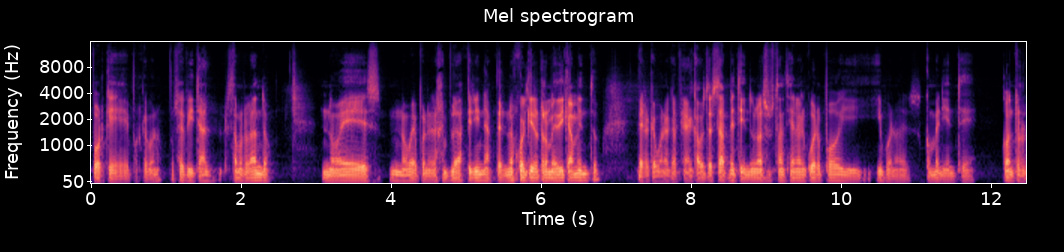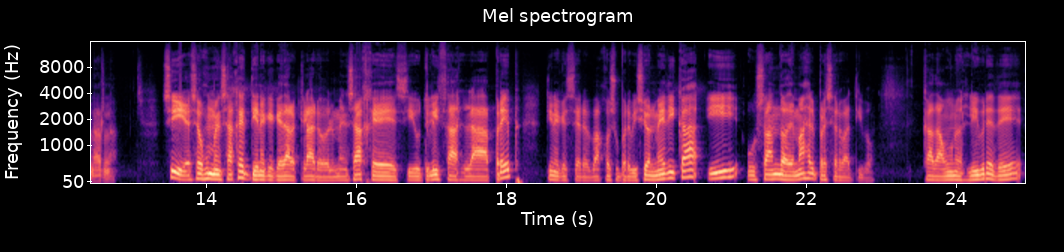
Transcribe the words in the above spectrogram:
porque, porque bueno, pues es vital, lo estamos hablando. No es, no voy a poner el ejemplo de la aspirina, pero no es cualquier otro medicamento, pero que bueno, que al fin y al cabo te estás metiendo una sustancia en el cuerpo y, y bueno, es conveniente controlarla. Sí, ese es un mensaje, tiene que quedar claro. El mensaje, si utilizas la PrEP, tiene que ser bajo supervisión médica y usando además el preservativo. Cada uno es libre de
